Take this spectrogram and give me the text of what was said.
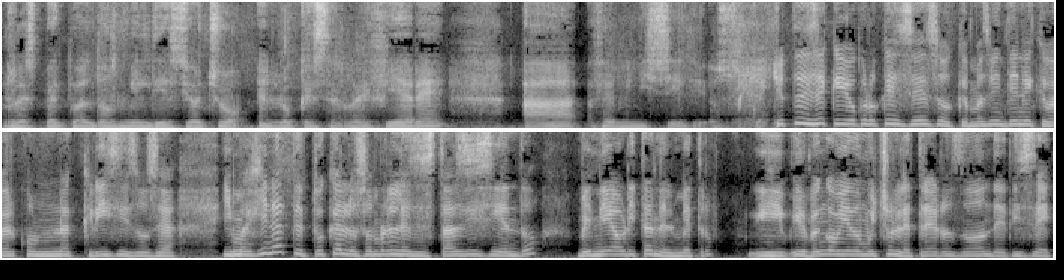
respecto al 2018 en lo que se refiere a feminicidios. Yo te decía que yo creo que es eso, que más bien tiene que ver con una crisis, o sea, imagínate tú que a los hombres les estás diciendo, venía ahorita en el metro y, vengo viendo muchos letreros donde dice,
